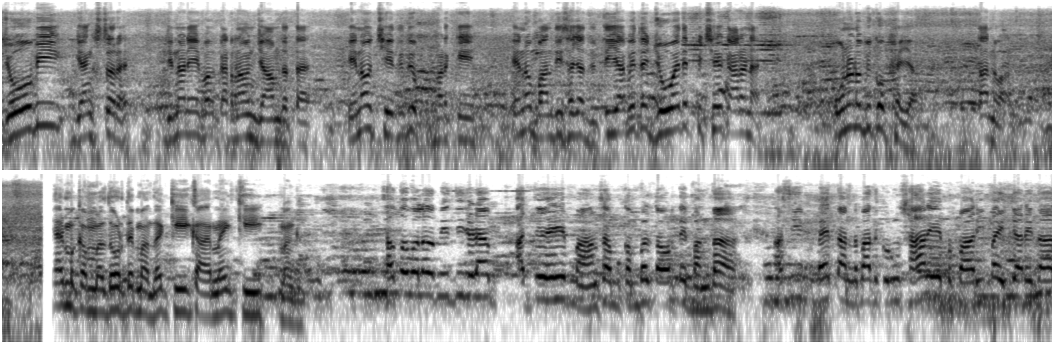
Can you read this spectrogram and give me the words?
ਜੋ ਵੀ ਗੈਂਗਸਟਰ ਜਿਨ੍ਹਾਂ ਨੇ ਇਹ ਘਟਨਾ ਨੂੰ ਅੰਜਾਮ ਦਿੱਤਾ ਇਹਨਾਂ ਨੂੰ ਛੇਤੀ ਤੋਂ ਫੜ ਕੇ, ਇਹਨੂੰ ਨੂੰ ਬੰਦ ਦੀ ਸਜ਼ਾ ਦਿੱਤੀ ਜਾਵੇ ਤੇ ਜੋ ਇਹਦੇ ਪਿੱਛੇ ਕਾਰਨ ਹੈ, ਉਹਨਾਂ ਨੂੰ ਵੀ ਘੋਖਿਆ ਜਾਵੇ ਧੰਨਵਾਦ। ਯਾਰ ਮੁਕੰਮਲ ਤੌਰ ਤੇ ਬੰਦਾ ਕੀ ਕਾਰਨ ਹੈ ਕੀ ਮੰਗ? ਸਭ ਤੋਂ ਪਹਿਲਾਂ ਵੀਰ ਜੀ ਜਿਹੜਾ ਅੱਜ ਇਹ ਮਾਨਸਾ ਮੁਕੰਮਲ ਤੌਰ ਤੇ ਬੰਦਾ ਅਸੀਂ ਮੈਂ ਧੰਨਵਾਦ ਕਰੂੰ ਸਾਰੇ ਵਪਾਰੀ ਭਾਈਚਾਰੇ ਦਾ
